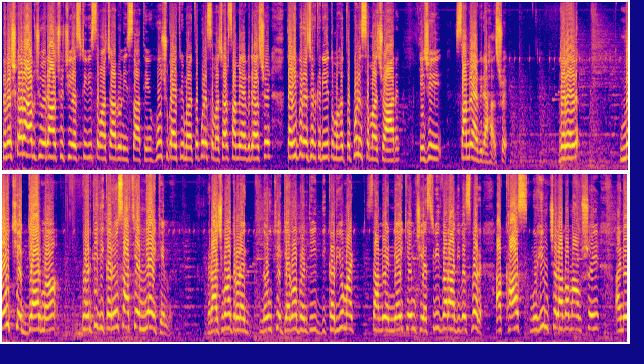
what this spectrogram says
નમસ્કાર, આપ જોઈ રહ્યા છો જીએસટીવી સમાચારોની સાથે. હું છું ગાયત્રી. મહત્વપૂર્ણ સમાચાર સામે આવી રહ્યા છે. તેની પર નજર કરીએ તો મહત્વપૂર્ણ સમાચાર કે જે સામે આવી રહ્યા છે. ધોરણ નવથી અગિયારમાં ભણતી દીકરીઓ સાથે અન્યાય કેમ? રાજ્યમાં ધોરણ નવથી અગિયારમાં ભણતી દીકરીઓ માટે સામે અન્યાય કેમ જીએસટીવી દ્વારા દિવસભર આ ખાસ મુહિમ ચલાવવામાં આવશે અને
